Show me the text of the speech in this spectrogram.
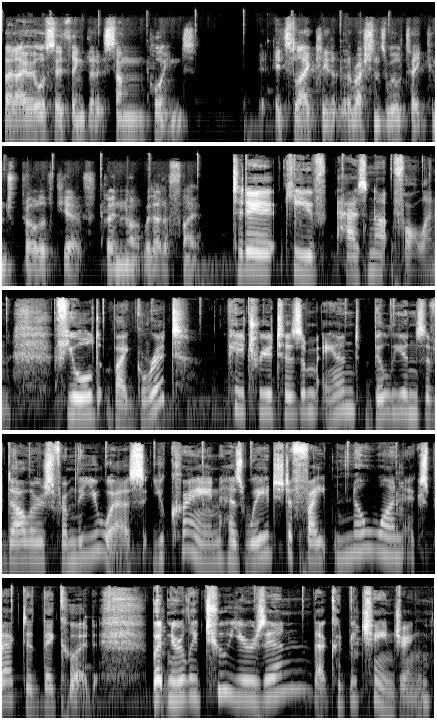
But I also think that at some point, it's likely that the Russians will take control of Kiev, but not without a fight. Today, Kiev has not fallen. Fueled by grit, patriotism, and billions of dollars from the U.S., Ukraine has waged a fight no one expected they could. But nearly two years in, that could be changing.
